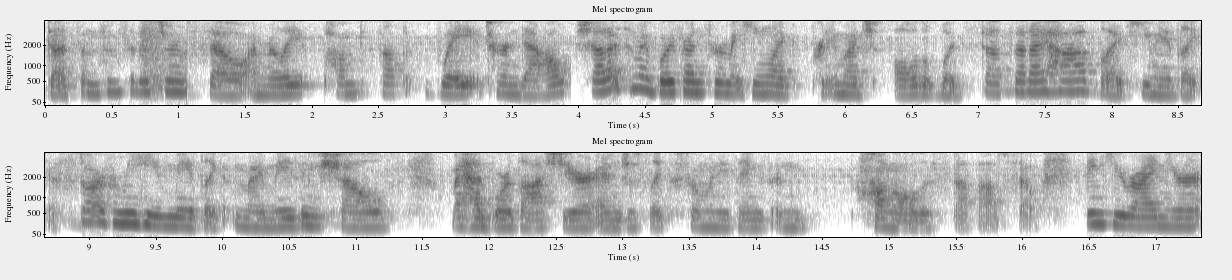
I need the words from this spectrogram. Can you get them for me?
does something for this room. So I'm really pumped about the way it turned out. Shout out to my boyfriend for making like pretty much all the wood stuff that I have. Like he made like a star for me. He made like my amazing shelves, my headboard last year, and just like so many things and hung all this stuff up. So thank you, Ryan. You're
